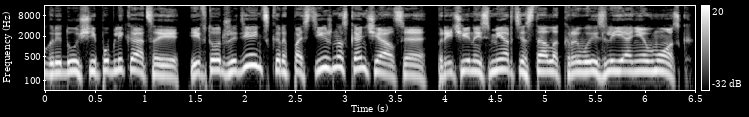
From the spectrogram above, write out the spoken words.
грядущей публикации, и в тот же день скоропостижно скончался. Причиной смерти стало кровоизлияние в мозг.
